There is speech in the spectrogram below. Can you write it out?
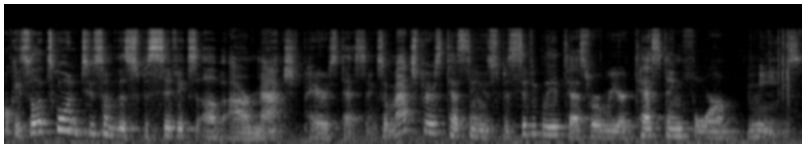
Okay, so let's go into some of the specifics of our matched pairs testing. So matched pairs testing is specifically a test where we are testing for means.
